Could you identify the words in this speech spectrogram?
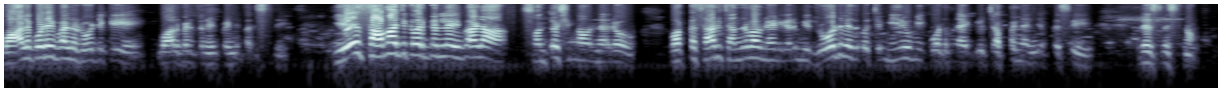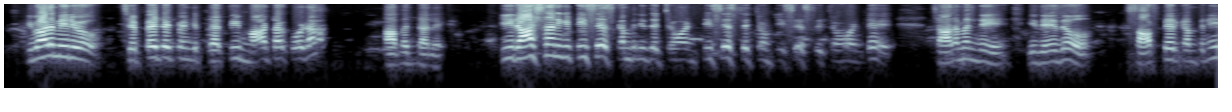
వాళ్ళు కూడా ఇవాళ రోడ్డుకి వాళ్ళు పెడుతున్నటువంటి పరిస్థితి. ఏ సామాజిక వర్గంలో ఇవాళ సంతోషంగా ఉన్నారో ఒక్కసారి చంద్రబాబు నాయుడు గారు మీరు రోడ్డు మీదకి వచ్చి మీరు మీ కూటమి నాయకులు చెప్పండి అని చెప్పేసి ప్రశ్నిస్తున్నాం. ఇవాళ మీరు చెప్పేటటువంటి ప్రతి మాట కూడా అబద్ధాలే. ఈ రాష్ట్రానికి టీసీఎస్ కంపెనీ తెచ్చాము టీసీఎస్ తెచ్చాం టీసీఎస్ తెచ్చాము అంటే చాలామంది ఇదేదో సాఫ్ట్వేర్ కంపెనీ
